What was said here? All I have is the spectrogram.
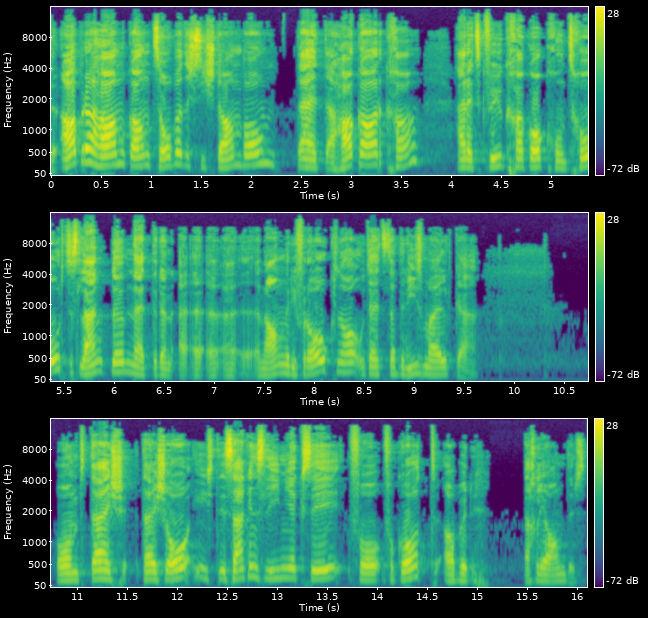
der Abraham ganz oben, das ist sein Stammbaum, der hat eine Hagar gehabt. Er hat das Gefühl gehabt, Gott kommt zu kurz, das längt nicht mehr, dann hat er eine, eine, eine, andere Frau genommen und dann hat es dann den Ismael gegeben. Und der ist, der ist auch in der Segenslinie von, von Gott, aber ein bisschen anders.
